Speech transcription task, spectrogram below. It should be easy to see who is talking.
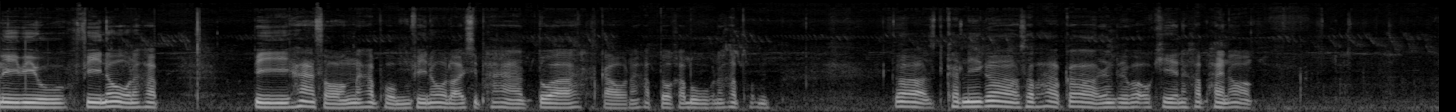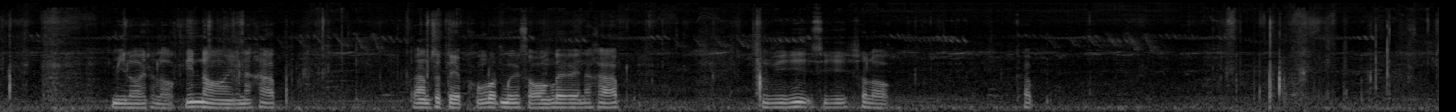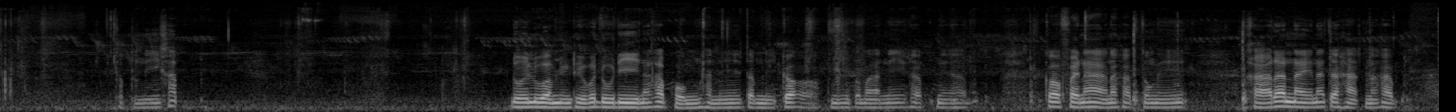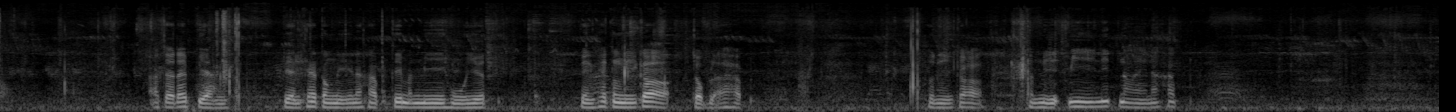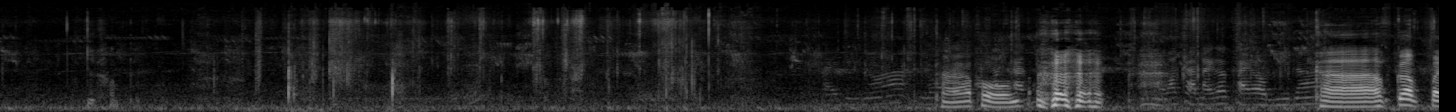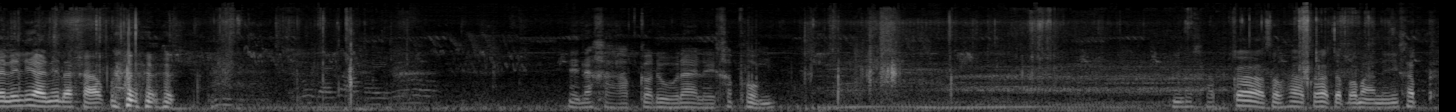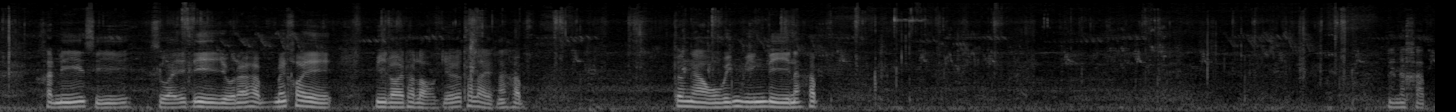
Speaker 1: รีวิวฟีโน่นะครับ ปี 52 นะครับผมฟีโน่115 ตัวเก่านะครับ ตัวคาบูนะครับผม ก็คันนี้ก็สภาพก็ยังถือว่าโอเคนะครับ ภายนอก มีรอยถลอกนิดหน่อยนะครับ ตามสเต็ปของรถมือสองเลยนะครับตรงนี้สีถลอกครับ กับตรงนี้ครับ โดยรวมยังถือว่าดูดีนะครับ ผมคันนี้ตำหนิก็มีประมาณนี้ครับเนี่ยครับ ก็ไฟหน้านะครับ ตรงนี้ขาด้านในน่าจะหักนะครับ อาจจะได้เปลี่ยนเปลี่ยนแค่ตรงนี้นะครับ ที่มันมีหูยึด เปลี่ยนแค่ตรงนี้ก็จบแล้วครับ ตัวนี้ก็ตำหนิมีนิดหน่อยนะครับนะครับ ครับผม
Speaker 2: ว่าคันไหนก็ขายออกดีนะครับ
Speaker 1: ก็ไปเรื่อยๆนี่แหละครับ นี่นะครับ ก็ดูได้เลยครับผม นี่นะครับ ก็สภาพก็จะประมาณนี้ครับ คันนี้สีสวยดีอยู่นะครับ ไม่ค่อยมีรอยถลอกเยอะเท่าไหร่นะครับ ก็เงาวิ้งวิ้งดีนะครับ นะครับ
